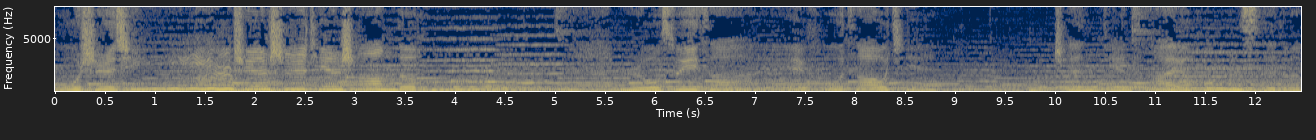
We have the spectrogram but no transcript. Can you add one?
不是清泉，是天上的虹，揉碎在浮藻间，沉淀彩虹似的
